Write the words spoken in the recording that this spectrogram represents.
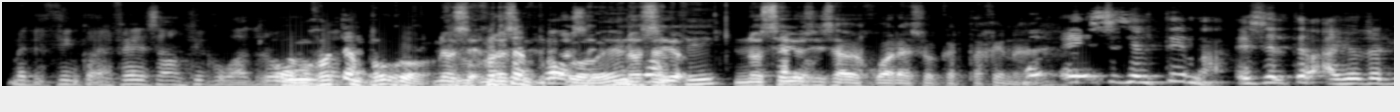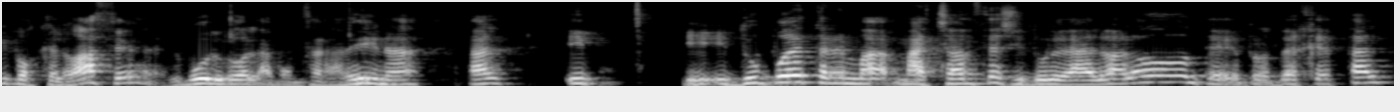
mete 5 defensas, un 5-4-1. A lo mejor tampoco. No sé, no, tampoco, ¿eh? no, sé, no sé yo si sabe jugar a eso Cartagena. Pues ¿eh? ese es el tema. Es el tema. Hay otros equipos que lo hacen, el Burgos, la Monferradina, tal. Y, y, tú puedes tener más, más, chances si tú le das el balón, te proteges, tal.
